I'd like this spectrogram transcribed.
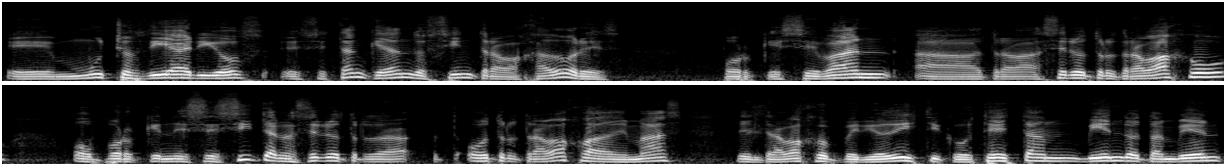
eh, muchos diarios se están quedando sin trabajadores, porque se van a, hacer otro trabajo o porque necesitan hacer otro, otro trabajo además del trabajo periodístico. ¿Ustedes están viendo también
